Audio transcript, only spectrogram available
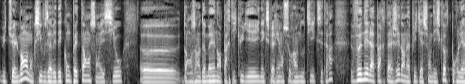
mutuellement. Donc, si vous avez des compétences en SEO euh, dans un domaine en particulier, une expérience sur un outil, etc., venez la partager dans l'application Discord pour les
